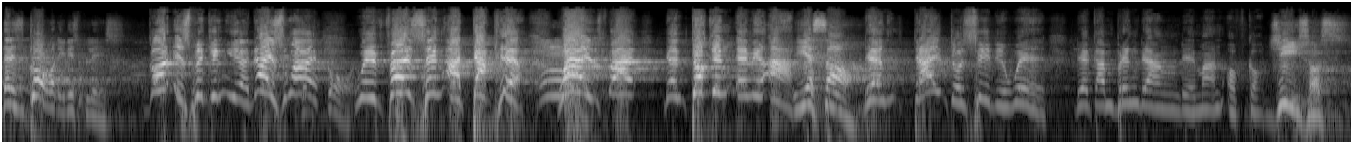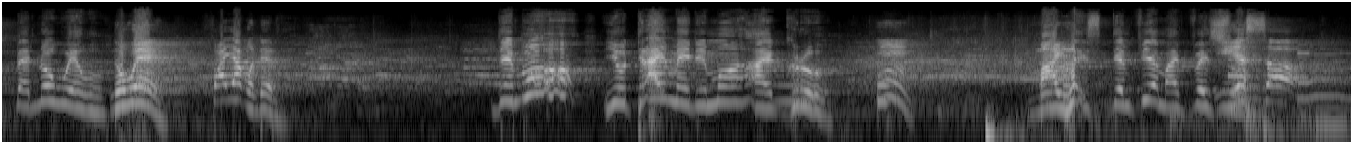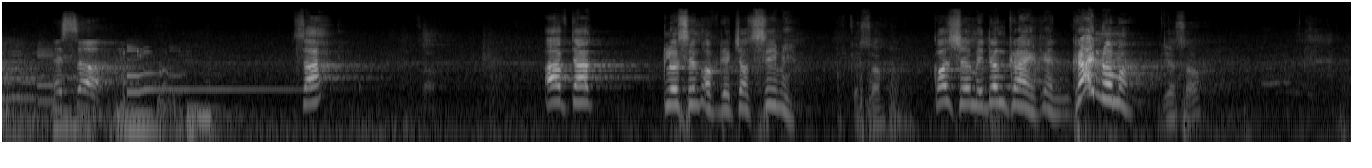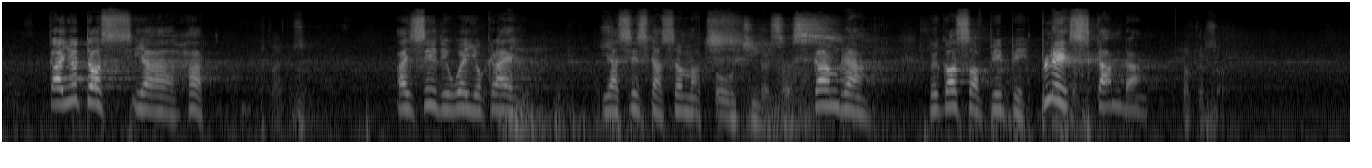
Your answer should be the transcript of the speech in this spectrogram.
There is God in this place. God is speaking here. That is why God. we facing attack here. Mm. Why is why then talking anyhow? Yes, sir. Then trying to see the way they can bring down the man of God. Jesus. But no way. oh. No way. Fire on them. The more you try me, the more I grow. Mm. My ah, Lord. It's- They fear my face. so- Yes, sir. Yes, sir. Sir, after closing of the church, see me. Okay, sir. God show me, don't cry again. Cry no more. Yes, sir. Can you toss your heart? Thank you, sir. I see the way you cry, your sister, so much. Oh, Jesus. Calm down because of people. Please calm down. Okay, sir.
